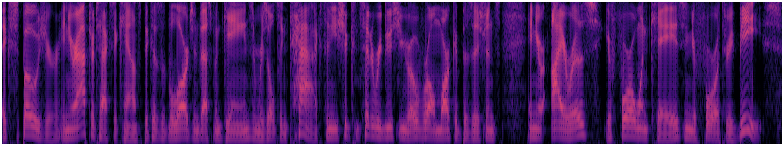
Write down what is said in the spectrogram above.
exposure in your after tax accounts because of the large investment gains and resulting tax, then you should consider reducing your overall market positions in your IRAs, your 401ks, and your 403bs.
